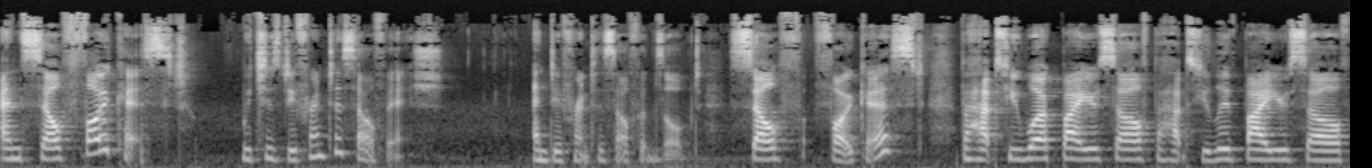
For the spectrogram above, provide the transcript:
and self focused, which is different to selfish, and different to self absorbed. Self focused, perhaps you work by yourself, perhaps you live by yourself,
